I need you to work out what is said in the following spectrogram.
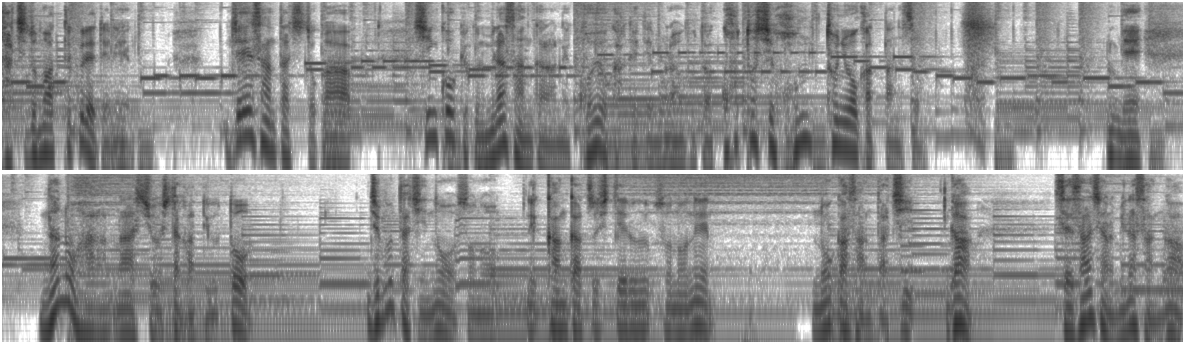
立ち止まってくれてね J さんたちとか振興局の皆さんからね声をかけてもらうことは今年本当に多かったんですよ。で何の話をしたかというと自分たちのその、ね、管轄しているそのね農家さんたちが生産者の皆さんが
